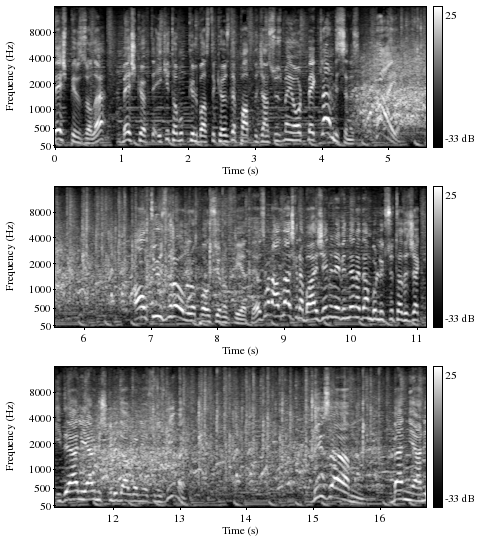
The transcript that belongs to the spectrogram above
5 e, pirzola, 5 köfte, 2 tavuk külbastı, közde patlıcan, süzme yoğurt bekler misiniz? Hayır. 600 lira olur o porsiyonun fiyatı. O zaman Allah aşkına Bayce'nin evinde neden bu lüksü tadacak ideal yermiş gibi davranıyorsunuz değil mi? Biz um, ben yani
